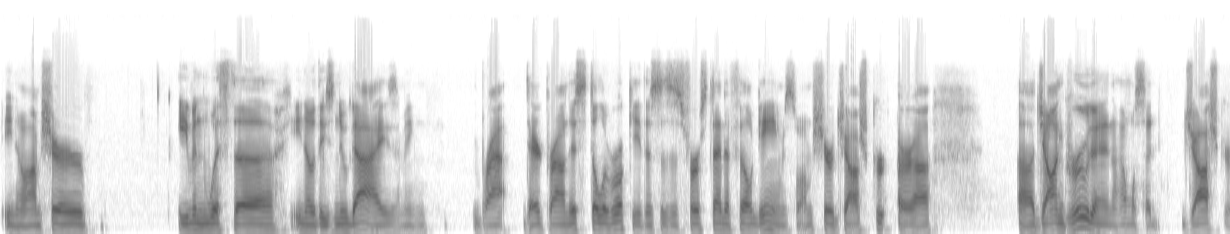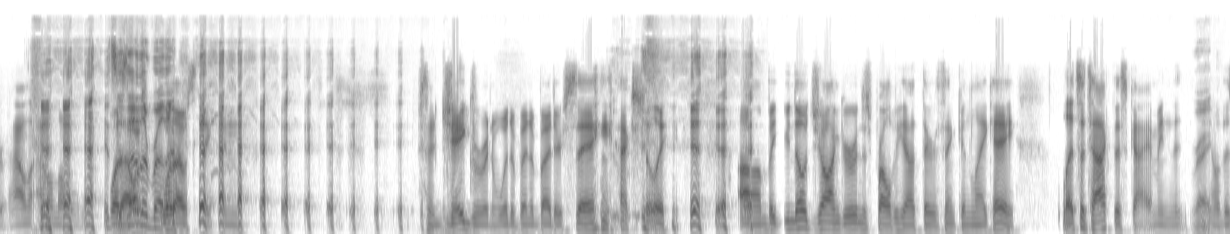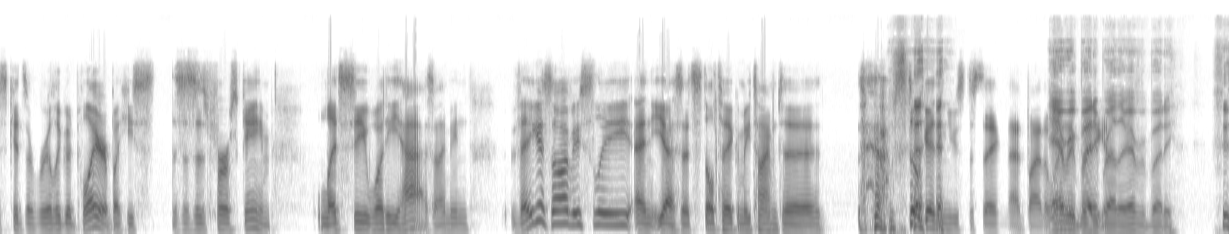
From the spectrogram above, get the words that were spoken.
you know I'm sure even with uh you know these new guys I mean Bra- Derrick Brown is still a rookie. This is his first NFL game so I'm sure Josh Gr- or uh, uh, Jon Gruden I almost said Josh Gruden I don't, I don't know what, I was, what I was thinking Jay Gruden would have been a better saying, actually. um, but you know, Jon Gruden is probably out there thinking like, "Hey, let's attack this guy." I mean, right. you know, this kid's a really good player, but he's this is his first game. Let's see what he has. I mean, Vegas obviously, and yes, it's still taking me time to. I'm still getting used to saying that. By the way, everybody, brother, everybody.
